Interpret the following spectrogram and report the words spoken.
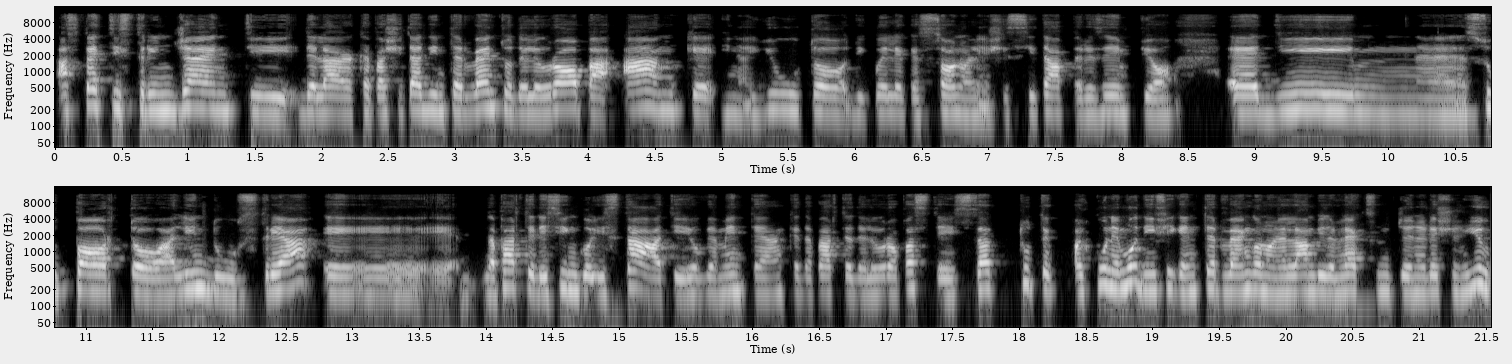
aspetti stringenti della capacità di intervento dell'Europa anche in aiuto di quelle che sono le necessità per esempio eh, di mh, eh, supporto all'industria e, e, da parte dei singoli stati e ovviamente anche da parte dell'Europa stessa, tutte, alcune modifiche intervengono nell'ambito dell'Next Generation EU,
